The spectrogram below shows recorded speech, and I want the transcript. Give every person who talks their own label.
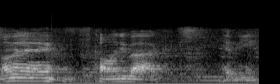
Speaker 1: My man, calling you back. Hit me.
